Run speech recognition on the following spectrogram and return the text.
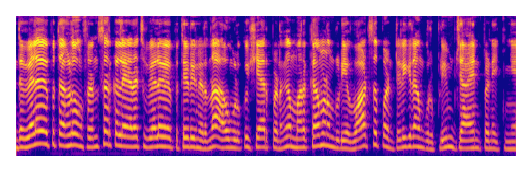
இந்த வேலைவாய்ப்பு தகவல் உங்கள் ஃப்ரெண்ட்ஸ் சர்க்கிளில் யாராச்சும் வேலைவாய்ப்பு தேடின்னு இருந்தால் அவங்களுக்கும் ஷேர் பண்ணுங்கள் மறக்காமல் நம்மளுடைய வாட்ஸ்அப் அண்ட் டெலிகிராம் குரூப்லேயும் ஜாயின் பண்ணிக்கங்க.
